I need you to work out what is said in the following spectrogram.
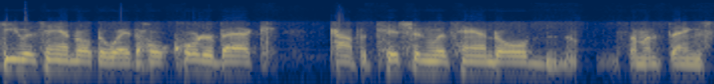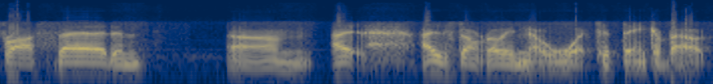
he was handled, the way the whole quarterback competition was handled, some of the things Frost said, and um, I I just don't really know what to think about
